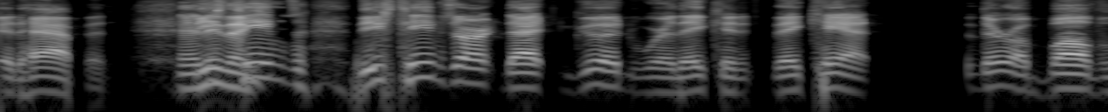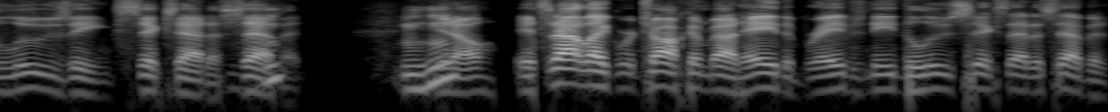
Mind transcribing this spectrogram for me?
could happen. Anything. These teams, these teams aren't that good where they can they can't they're above losing six out of Mm-hmm. 7 mm-hmm. You know, it's not like we're talking about hey, the Braves need to lose six out of seven.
